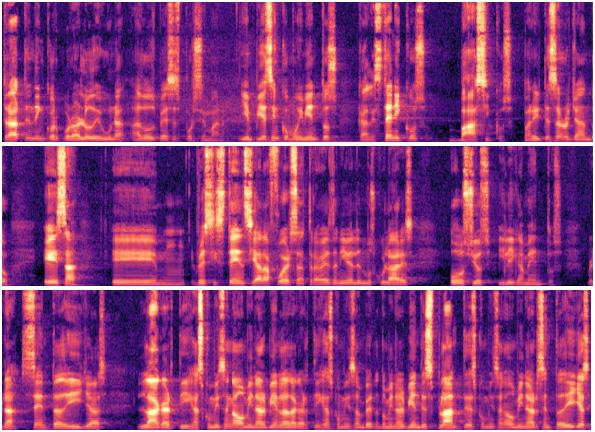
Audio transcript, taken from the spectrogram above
traten de incorporarlo de una a dos veces por semana y empiecen con movimientos calesténicos básicos para ir desarrollando esa em, resistencia a la fuerza a través de niveles musculares, óseos y ligamentos, ¿verdad? Sentadillas, lagartijas, comienzan a dominar bien las lagartijas, comienzan a dominar bien desplantes, comienzan a dominar sentadillas,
